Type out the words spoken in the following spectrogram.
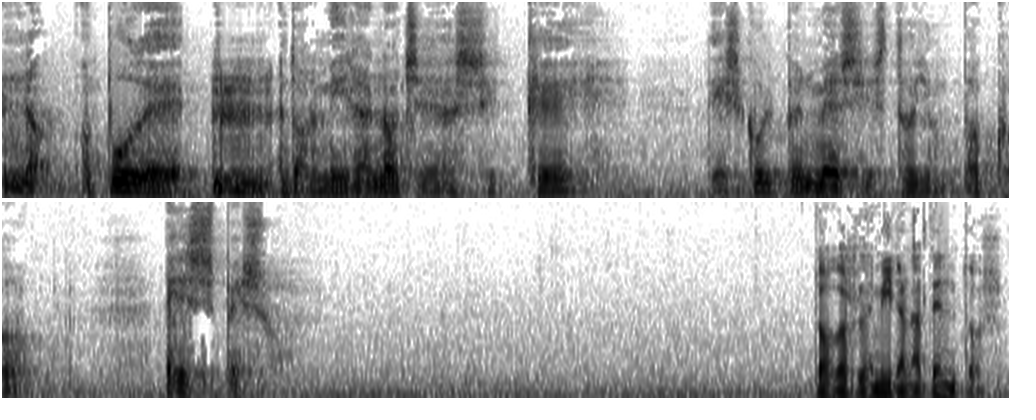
No pude dormir anoche, así que discúlpenme si estoy un poco espeso. Todos le miran atentos.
